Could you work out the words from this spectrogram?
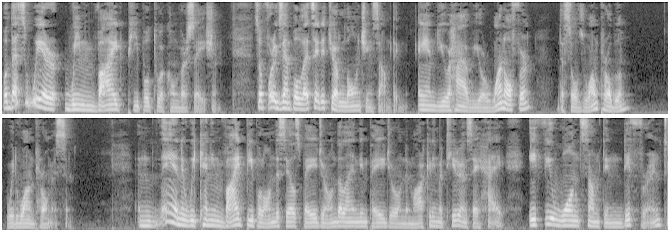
Well, that's where we invite people to a conversation. So, for example, let's say that you are launching something and you have your one offer that solves one problem with one promise. And then we can invite people on the sales page or on the landing page or on the marketing material and say, hey, if you want something different,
